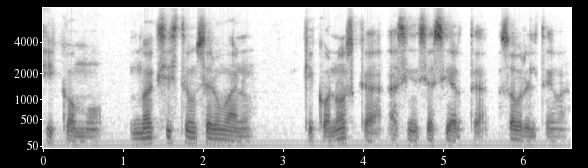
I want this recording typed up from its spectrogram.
Y como no existe un ser humano que conozca a ciencia cierta sobre el tema,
